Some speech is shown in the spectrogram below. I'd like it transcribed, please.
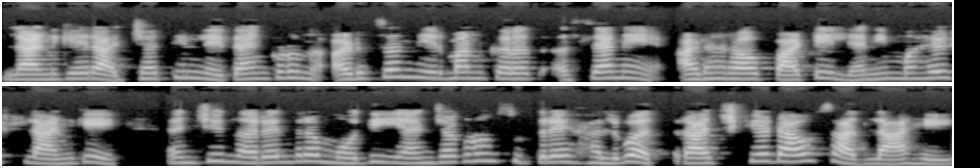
लांडगे राज्यातील नेत्यांकडून अडचण निर्माण करत असल्याने आढराव पाटील यांनी महेश लांडगे यांची नरेंद्र मोदी यांच्याकडून सूत्रे हलवत राजकीय डाव साधला आहे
